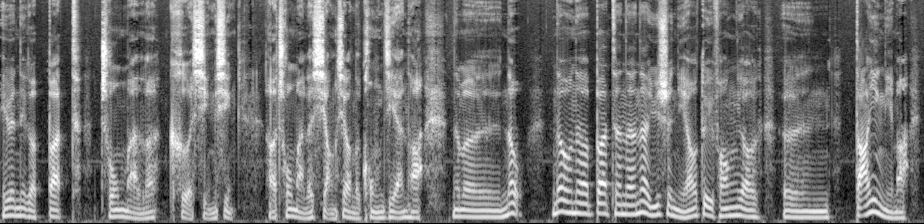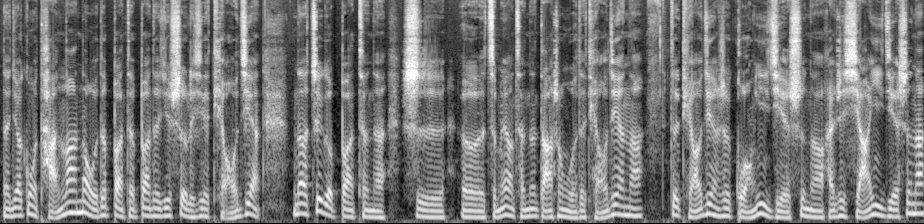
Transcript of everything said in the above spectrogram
因为那个 but 充满了可行性啊，充满了想象的空间啊。那么 no。No 呢，But 呢？那于是你要对方要嗯答应你嘛？那就要跟我谈了。那我的 But But 就设了一些条件。那这个 But 呢是呃怎么样才能达成我的条件呢？这条件是广义解释呢，还是狭义解释呢？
